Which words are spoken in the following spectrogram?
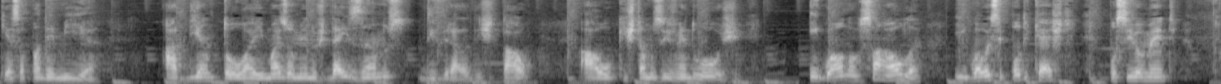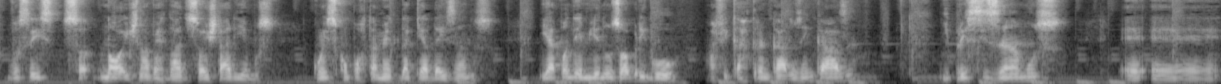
que essa pandemia adiantou aí mais ou menos 10 anos de virada digital, algo que estamos vivendo hoje. Igual nossa aula, igual esse podcast. Possivelmente vocês, só, nós, na verdade, só estaríamos com esse comportamento daqui a 10 anos. E a pandemia nos obrigou a ficar trancados em casa e precisamos, é, é,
